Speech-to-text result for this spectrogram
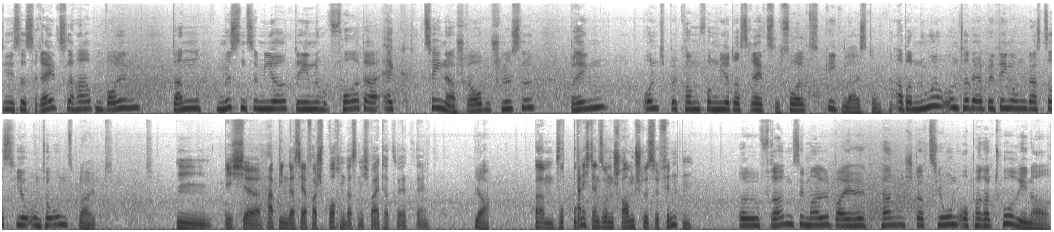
dieses Rätsel haben wollen, dann müssen Sie mir den Vordereck-Zehner-Schraubenschlüssel bringen und bekommen von mir das Rätsel, so als Gegenleistung. Aber nur unter der Bedingung, dass das hier unter uns bleibt. Hm, ich äh, habe Ihnen das ja versprochen, das nicht weiter zu erzählen. Ja. Ähm, wo kann ich denn so einen Schraubenschlüssel finden? Äh, fragen Sie mal bei Herrn Station Operatori nach.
